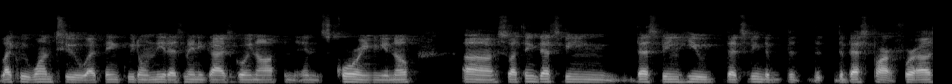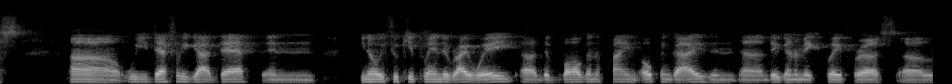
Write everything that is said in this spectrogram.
like we want to, I think we don't need as many guys going off and, and scoring, you know. Uh, so I think that's being that's being huge. That's being the, the, the best part for us. Uh, we definitely got depth, and you know, if you keep playing the right way, uh, the ball gonna find open guys, and uh, they're gonna make play for us. Uh,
